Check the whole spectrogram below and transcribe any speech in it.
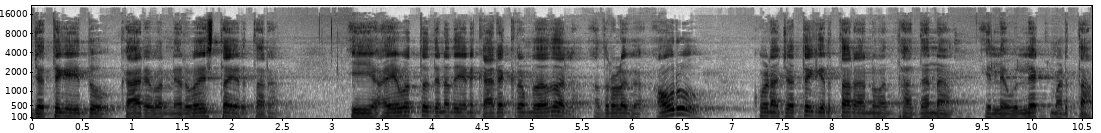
ಜೊತೆಗೆ ಇದ್ದು ಕಾರ್ಯವನ್ನು ನಿರ್ವಹಿಸ್ತಾ ಇರ್ತಾರೆ. ಈ ಐವತ್ತು ದಿನದ ಏನು ಕಾರ್ಯಕ್ರಮದ ಅದಲ್ಲ ಅದರೊಳಗೆ ಅವರು ಕೂಡ ಜೊತೆಗೆ ಇರ್ತಾರೆ ಅನ್ನುವಂಥದ್ದನ್ನು ಇಲ್ಲಿ ಉಲ್ಲೇಖ ಮಾಡ್ತಾ.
